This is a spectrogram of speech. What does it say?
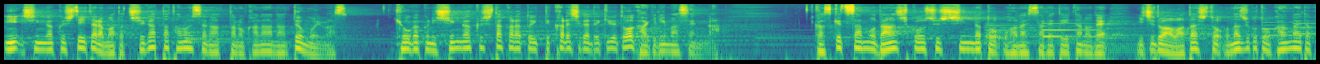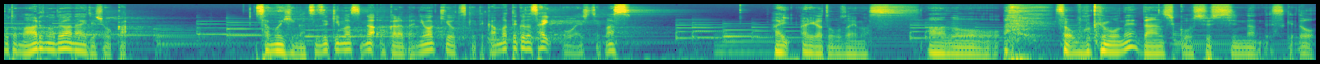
に進学していたらまた違った楽しさがあったのかななんて思います。共学に進学したからといって彼氏ができるとは限りませんがガスケツさんも男子校出身だとお話しされていたので一度は私と同じことを考えたこともあるのではないでしょうか。寒い日が続きますがお体には気をつけて頑張ってください。応援しています。はいありがとうございます。あのそう僕もね男子校出身なんですけど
